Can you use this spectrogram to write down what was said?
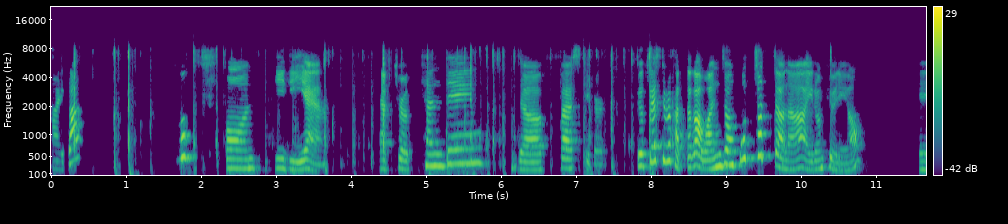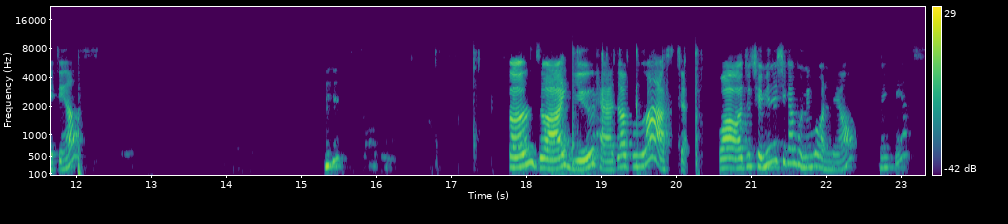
I got hooked on EDM after attending the festival. 그 페스티벌 갔다가 완전 꽂혔잖아. 이런 표현이에요. Anything else? Sounds like you had a blast. 와, 아주 재밌는 시간 보낸 것 같네요. Anything else?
